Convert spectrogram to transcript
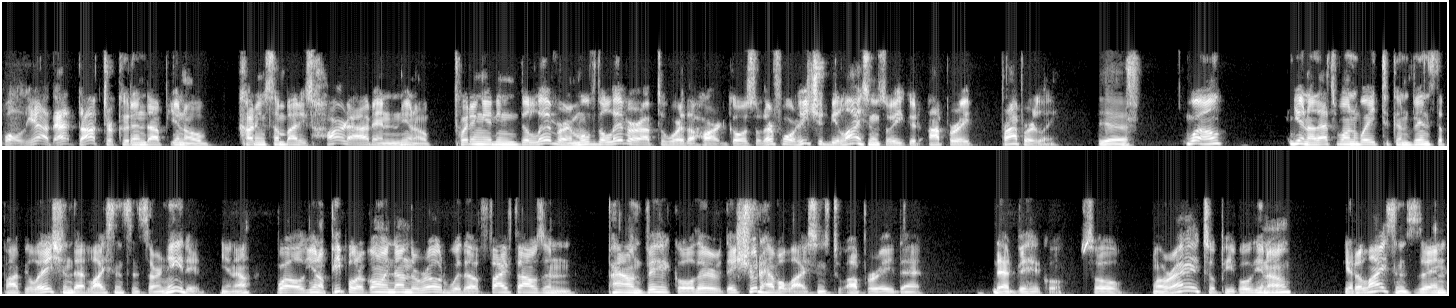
well, yeah, that doctor could end up, you know, cutting somebody's heart out and you know putting it in the liver and move the liver up to where the heart goes. So therefore, he should be licensed so he could operate properly. yeah. Well, you know, that's one way to convince the population that licenses are needed, you know. Well, you know, people are going down the road with a 5,000 pound vehicle. They they should have a license to operate that that vehicle. So, all right, so people, you know, get a license. Then,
